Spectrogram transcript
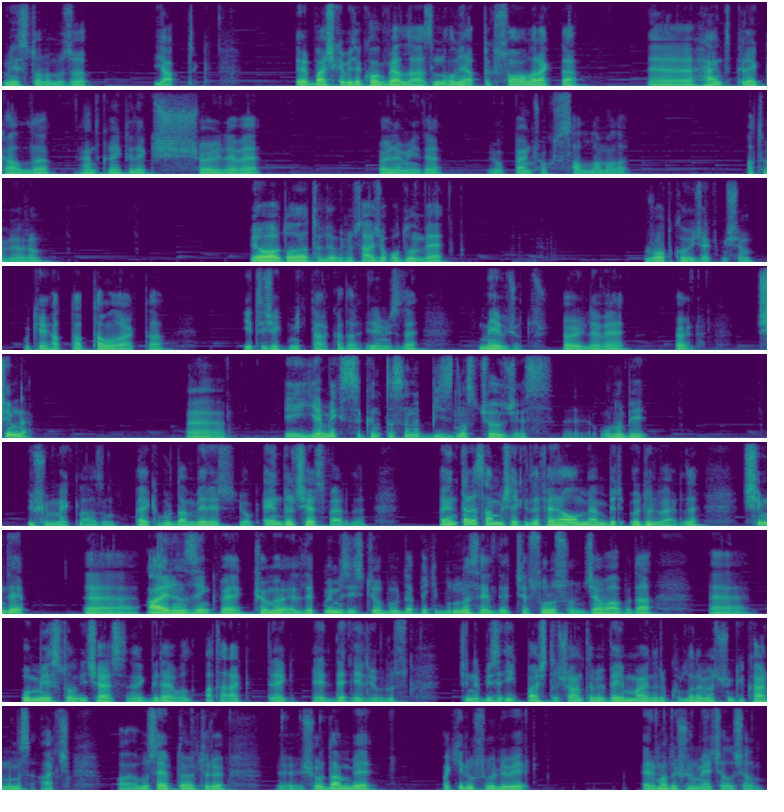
millstone'umuzu yaptık. Evet başka bir de cogwell lazım. Onu yaptık. Son olarak da eee hand crack kaldı. Hand crack dedik şöyle ve şöyle miydi? Yok ben çok sallamalı hatırlıyorum. Yok doğru hatırlıyormuşum. Sadece odun ve rod koyacakmışım. Okey hatta tam olarak da yetecek miktar kadar elimizde mevcut. Şöyle ve şöyle. Şimdi eee, bir yemek sıkıntısını biz nasıl çözeceğiz? Eee, onu bir düşünmek lazım. Belki buradan verir. Yok Ender Chest verdi. Enteresan bir şekilde fena olmayan bir ödül verdi. Şimdi eee, Iron, Zinc ve kömür elde etmemizi istiyor burada. Peki bunu nasıl elde edeceğiz sorusunun cevabı da eee, bu millstone içerisine gravel atarak direkt elde ediyoruz. Şimdi bize ilk başta şu an tabii vein miner'ı kullanamıyoruz çünkü karnımız aç. Eee, Bu sebepten ötürü eee, şuradan bir fakir usulü bir elma düşürmeye çalışalım.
